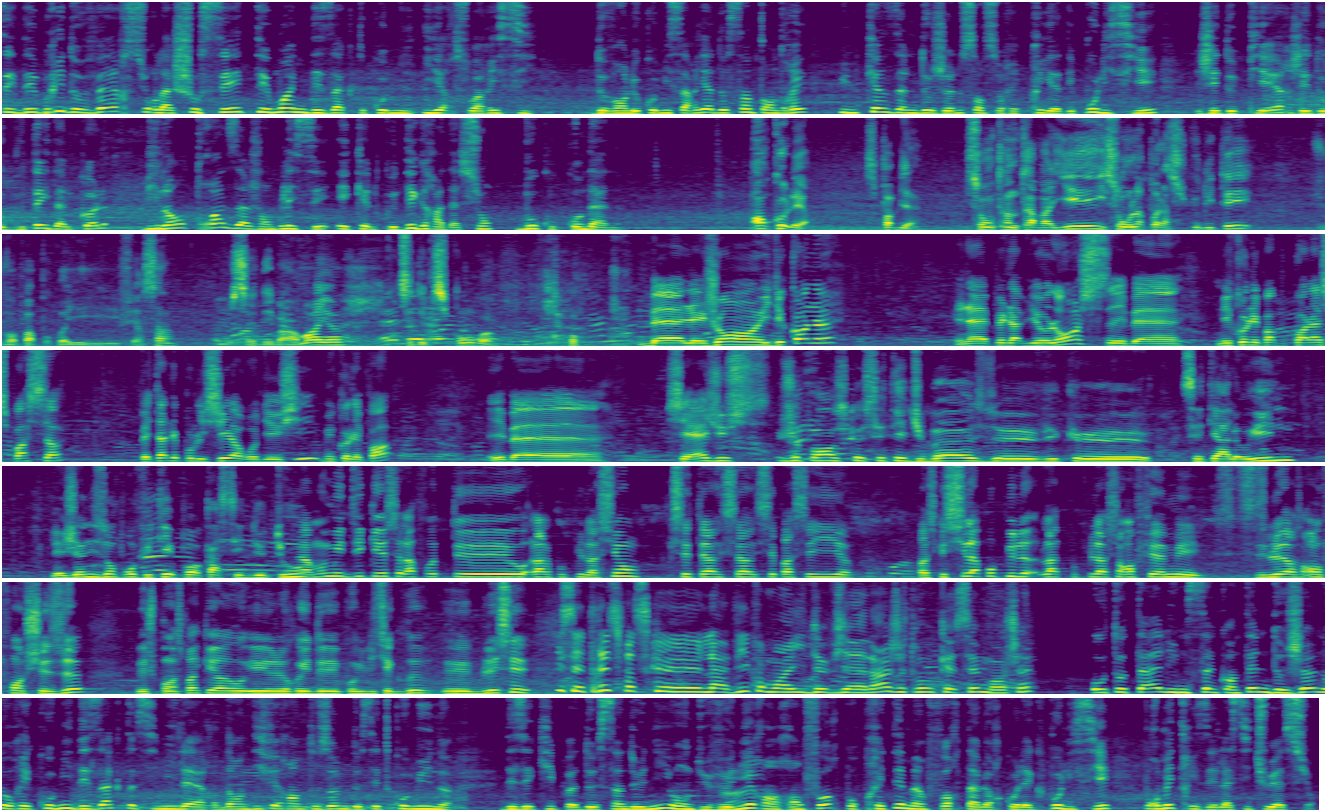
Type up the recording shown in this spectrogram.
Ces débris de verre sur la chaussée témoignent des actes commis hier soir ici. Devant le commissariat de Saint-André, une quinzaine de jeunes s'en seraient pris à des policiers. J'ai de pierres, j'ai de bouteilles d'alcool. Bilan, trois agents blessés et quelques dégradations. Beaucoup condamnent. En colère, c'est pas bien. Ils sont en train de travailler, ils sont là pour la sécurité. Je vois pas pourquoi ils font ça. C'est des marmailles, hein. c'est des petits cons quoi. ben, les gens ils déconnent. Hein. Il y a un peu de la violence, et ben, mais ils ne connaissent pas pourquoi là se passe ça. Peut-être les policiers ont rodé ici, mais ils ne connaissent pas. Et ben, c'est injuste. Je pense que c'était du buzz euh, vu que c'était Halloween. Les jeunes, ils ont profité pour casser de tout. Moi, je me dis que c'est la faute à la population que s'est passé hier. Parce que si la, la population enfermée, leurs enfants chez eux, mais je ne pense pas qu'il y aurait des policiers euh, blessés. C'est triste parce que la vie, comment il devient là, je trouve que c'est moche. Hein. Au total, une cinquantaine de jeunes auraient commis des actes similaires dans différentes zones de cette commune. Des équipes de Saint-Denis ont dû venir en renfort pour prêter main forte à leurs collègues policiers pour maîtriser la situation.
